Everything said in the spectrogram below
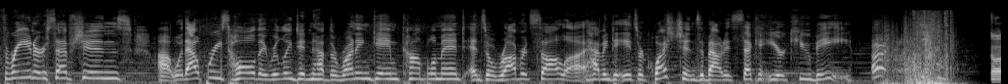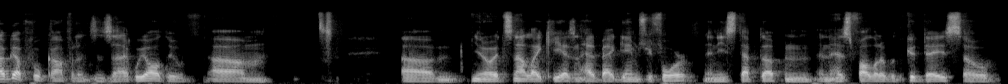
Three interceptions uh, without Breece Hall. They really didn't have the running game complement, and so Robert Saleh having to answer questions about his second year QB. I've got full confidence in Zach. We all do. Um, um, you know, it's not like he hasn't had bad games before, and he's stepped up and, and has followed it with good days. So,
